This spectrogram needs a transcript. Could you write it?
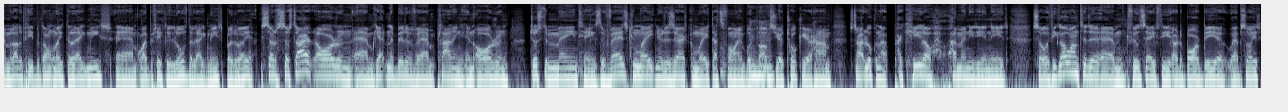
um, a lot of people don't like the leg meat. Um, I particularly love the leg meat, by the way. So so start ordering, um, getting a bit of um, planning in ordering. Just the main things. The veg can wait, and your dessert can wait. That's fine. But Mm-hmm. obviously your turkey or ham. Start looking at per kilo. How many do you need? So if you go onto the um, food safety or the Bord Bia website,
